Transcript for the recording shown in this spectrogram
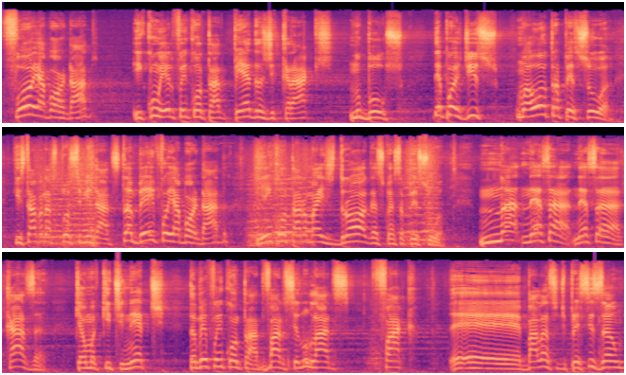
foi abordado e com ele foi encontrado pedras de crack no bolso. Depois disso, uma outra pessoa que estava nas proximidades também foi abordada e encontraram mais drogas com essa pessoa. Na, nessa, nessa casa, que é uma kitnet, também foi encontrado vários celulares, faca, é, balanço de precisão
